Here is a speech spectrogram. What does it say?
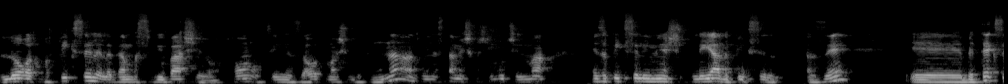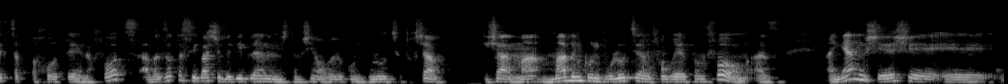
לא רק בפיקסל, אלא גם בסביבה שלו, נכון? רוצים לזהות משהו בתמונה, אז מן הסתם יש חשיבות של מה, איזה פיקסלים יש ליד הפיקסל הזה. Uh, בטקסט זה קצת פחות uh, נפוץ, אבל זאת הסיבה שב deep learning משתמשים הרבה בקונבולוציות. עכשיו, תשאל, מה, מה בין קונבולוציה לפורייר transform? אז העניין הוא שיש, uh,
